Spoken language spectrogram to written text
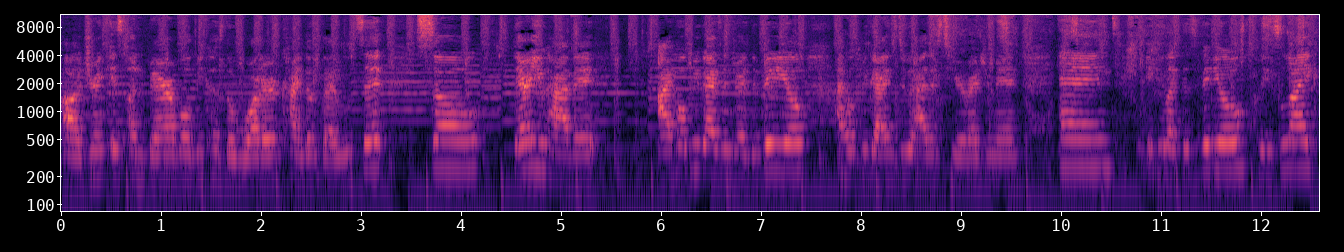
uh, drink is unbearable because the water kind of dilutes it. So there you have it. I hope you guys enjoyed the video. I hope you guys do add this to your regimen. And if you like this video, please like,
